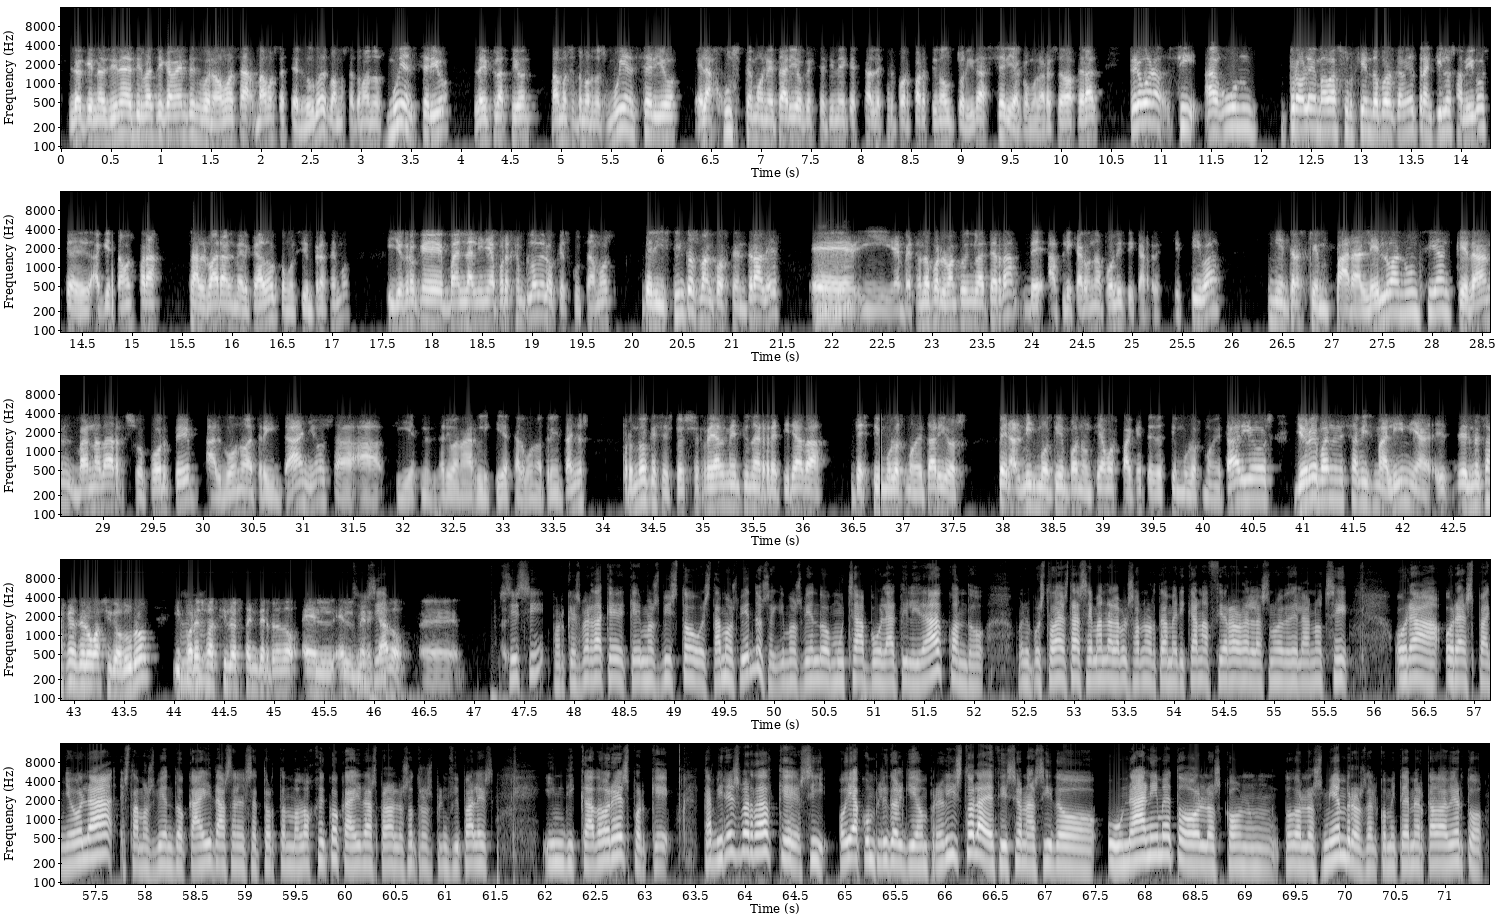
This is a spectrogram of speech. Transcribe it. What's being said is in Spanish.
lo que, nos viene a decir básicamente es, bueno, vamos a, vamos a ser duros, vamos a tomarnos muy en serio la inflación, vamos a tomarnos muy en serio el ajuste monetario que se tiene que establecer por parte de una autoridad seria como la Reserva Federal. Pero bueno, si algún problema va surgiendo por el camino, tranquilos amigos, que aquí estamos para salvar al mercado, como siempre hacemos. Y yo creo que va en la línea, por ejemplo, de lo que escuchamos de distintos bancos centrales, eh, y empezando por el Banco de Inglaterra, de aplicar una política restrictiva, mientras que en paralelo anuncian que dan, van a dar soporte al bono a 30 años, a, si es necesario van a dar liquidez al bono a 30 años. Por lo que es esto, es realmente una retirada de estímulos monetarios pero al mismo tiempo anunciamos paquetes de estímulos monetarios. Yo creo que van en esa misma línea. El mensaje, desde luego, ha sido duro y por eso así lo está interpretando el, mercado. Eh, Sí, sí, porque es verdad que, hemos visto, estamos viendo, seguimos viendo mucha volatilidad cuando, bueno, pues toda esta semana la bolsa norteamericana cierra ahora a las 9 de la noche, hora, hora española. Estamos viendo caídas en el sector tecnológico, caídas para los otros principales indicadores, porque también es verdad que sí, hoy ha cumplido el guion previsto, la decisión ha sido unánime, todos los, con, todos los miembros del Comité de Mercado Abierto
